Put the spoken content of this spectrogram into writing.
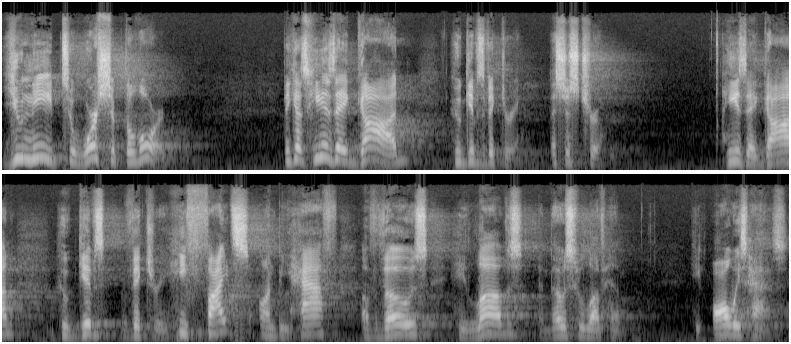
you need to worship the Lord because He is a God who gives victory. That's just true. He is a God who gives victory. He fights on behalf of those he loves and those who love him. He always has.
